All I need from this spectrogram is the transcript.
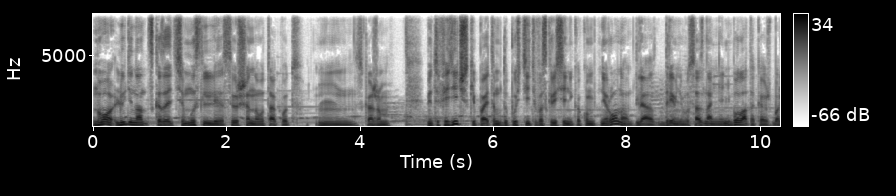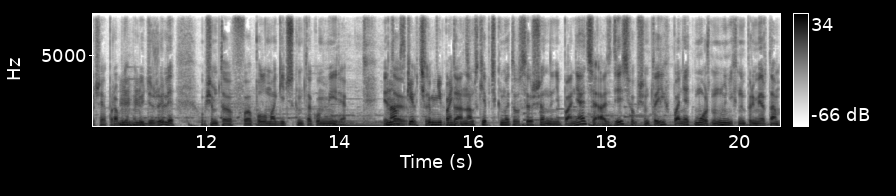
Но люди, надо сказать, мыслили совершенно вот так вот, скажем, метафизически, поэтому допустить в воскресенье какого-нибудь Нерона для древнего сознания не была такая уж большая проблема. Мгм. Люди жили, в общем-то, в полумагическом таком мире. Нам, скептикам, не понять. Да, нам, скептикам, этого совершенно не понять, а здесь, в общем-то, их понять можно. Ну, у них, например, там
